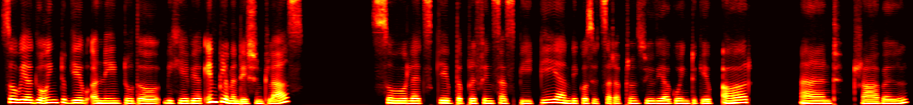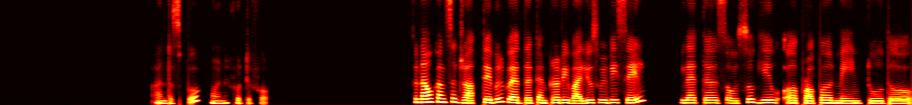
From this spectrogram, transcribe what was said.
So we are going to give a name to the behavior implementation class. So let's give the prefix as PT and because it's a reference view, we are going to give R and travel underscore 144. So now comes the draft table where the temporary values will be saved. Let us also give a proper name to the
